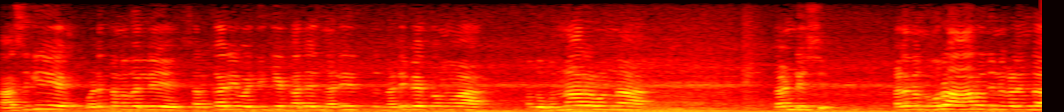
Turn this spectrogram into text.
ಖಾಸಗಿ ಒಡೆತನದಲ್ಲಿ ಸರ್ಕಾರಿ ವೈದ್ಯಕೀಯ ಕಾಲೇಜ್ ನಡಿ ನಡಿಬೇಕನ್ನುವ ಒಂದು ಹುನ್ನಾರವನ್ನು ಖಂಡಿಸಿ. ಕಳೆದ ನೂರ ಆರು ದಿನಗಳಿಂದ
